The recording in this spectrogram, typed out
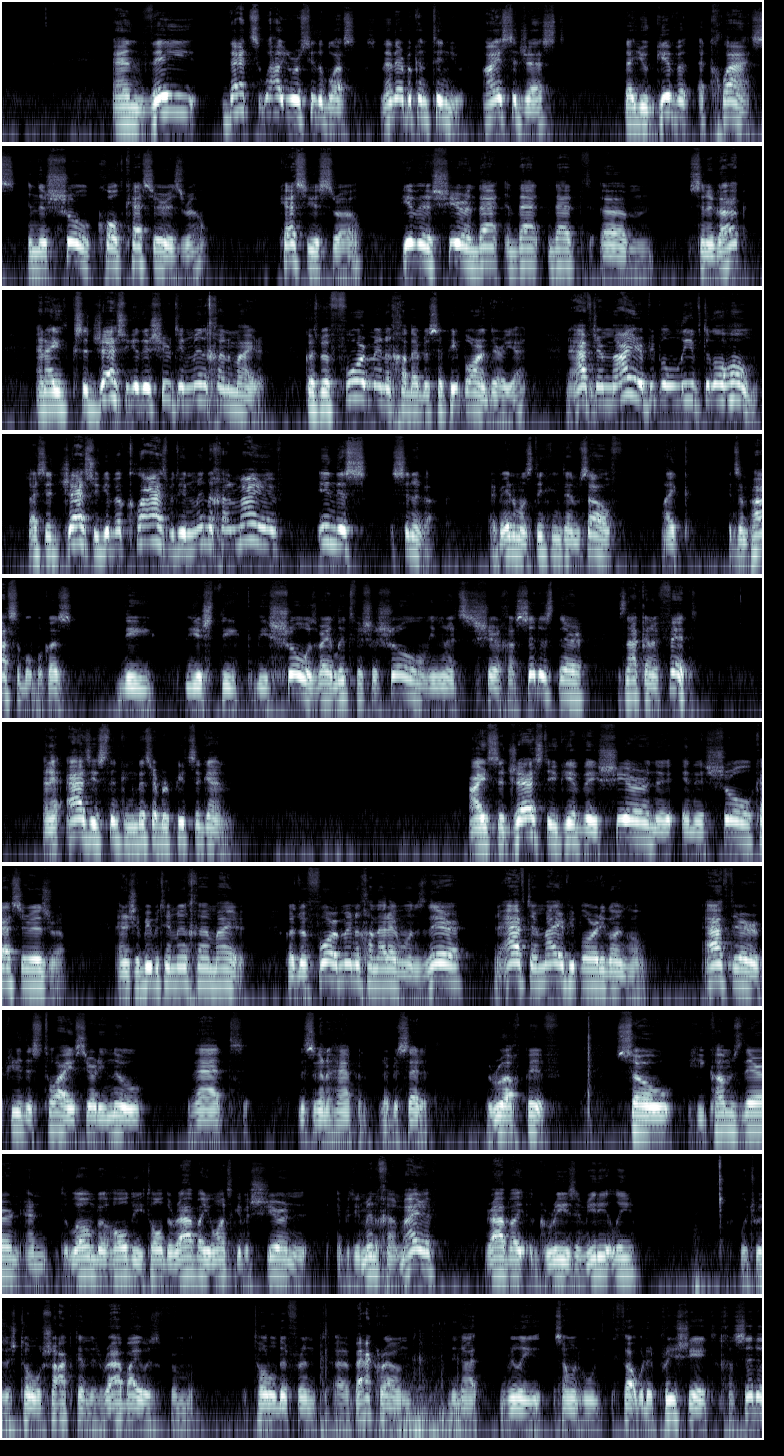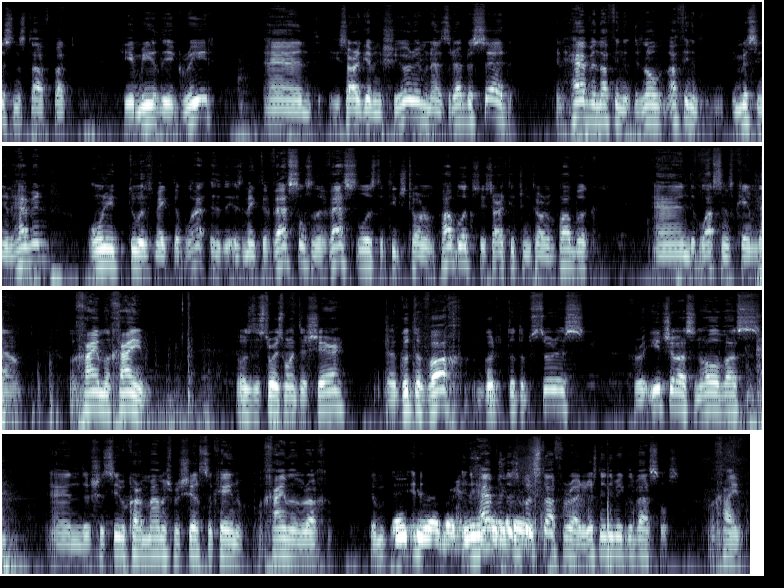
and they that's how you receive the blessings. And then there be continued. I suggest that you give a, class in the shul called Kesser Israel, Kesser Israel. give it a shir in that in that that um, synagogue, and I suggest you give the shir between Mincha and Ma'ariv, because before Mincha there people aren't there yet, and after Ma'ariv people leave to go home. So I suggest you give a class between Mincha and Ma'ariv in this synagogue. Rabbi was thinking to himself, like it's impossible because the the the, the shul was very Litvish shul, even it's share Hasidus there, it's not going to fit. And as he's thinking this, he repeats again. I suggest you give a shir in the in the shul Keser Israel, and it should be between Mincha and Ma'ariv, because before Mincha not everyone's there, and after Ma'ariv people are already going home. After I repeated this twice, he already knew that this is going to happen. Rebbe said it. The Ruach Piv. So he comes there, and lo and behold, he told the rabbi, he wants to give a shir in, in between Mincha and Ma'ariv." The rabbi agrees immediately, which was a total shock to him. This rabbi was from total different uh, background. They're not really someone who thought would appreciate Hasidus and stuff, but he immediately agreed, and he started giving shiurim. And as Rebbe said, in heaven, nothing there's no nothing missing in heaven. All you do is make the is make the vessels, and the vessel is to teach Torah in public. So he started teaching Torah in public, and the blessings came down. L'chaim, l'chaim. Those are the stories I wanted to share. Good tavach, good tutapsuris for each of us and all of us and the Shasiv Kar Mamish Mashiach Tzakenu, L'chaim L'vracha. In, in heaven, there's good stuff already. You just need to make the vessels. L'chaim.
